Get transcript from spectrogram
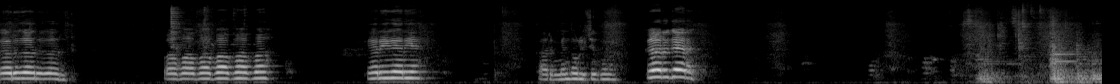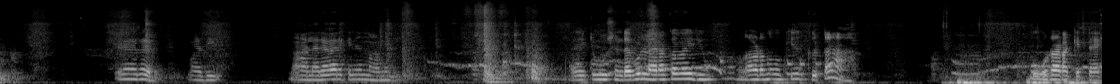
കേറ് കേറ് കേറ്. വാ വാ വാ വാ വാ വാ. കേറിയ. കറിമീൻ തൊളിച്ചിരിക്കുന്നു. കേറ് കേറ്. കേറ്. മതി. നാലര വരയ്ക്ക് നിന്നാൽ മതി. അത് ട്യൂഷന്റെ പിള്ളേരൊക്കെ വരും. അവിടെ നോക്കി നിൽക്കട്ടാ. കൂടടക്കട്ടെ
